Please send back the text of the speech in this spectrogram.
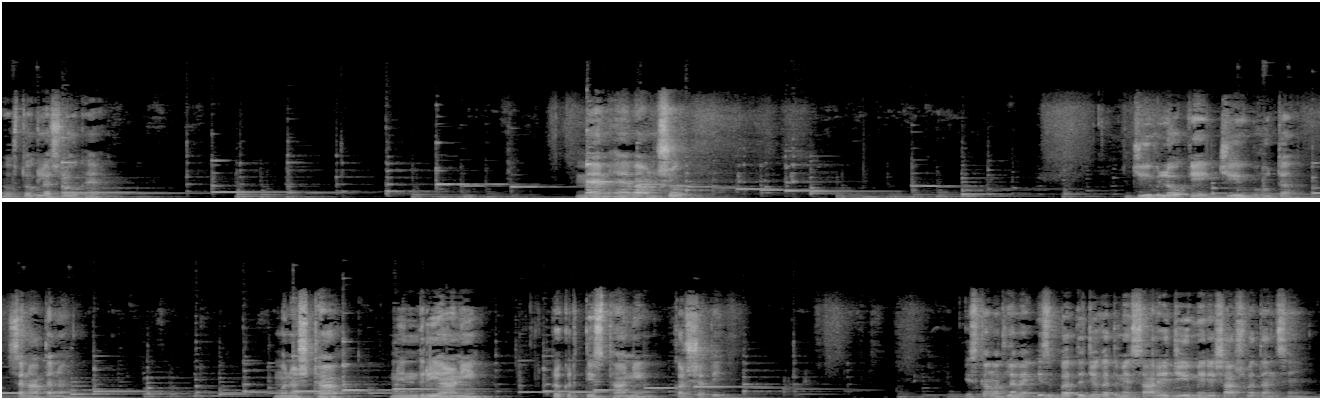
दोस्तों, अगला श्लोक है। मैम एवांशो। जीव लोके जीव भूत सनातन। मनष्ठा प्रकृति स्थानी कर्षति। इसका मतलब है, इस बद्ध जगत में सारे जीव मेरे शाश्वत अंश हैं।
